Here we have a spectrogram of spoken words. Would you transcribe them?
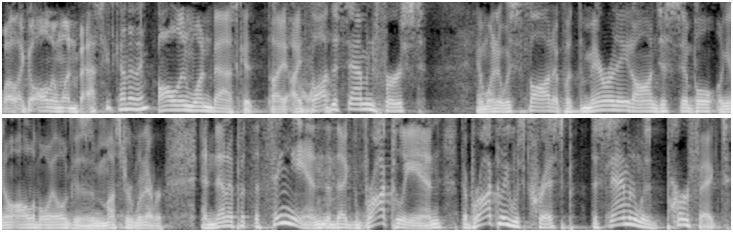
Well, like all in one basket kind of thing. all in one basket. I, I thawed the salmon first, and when it was thawed, I put the marinade on, just simple, you know, olive oil, because mustard, whatever. And then I put the thing in, the broccoli in. The broccoli was crisp. The salmon was perfect.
